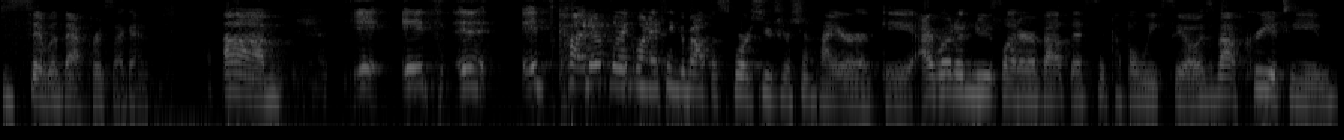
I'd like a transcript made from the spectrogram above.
Just sit with that for a second. Um, it, it's it, it's kind of like when I think about the sports nutrition hierarchy. I wrote a newsletter about this a couple weeks ago. It was about creatine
